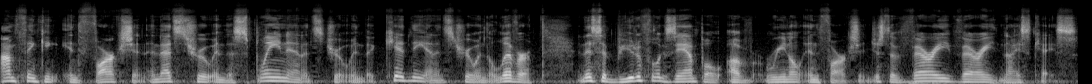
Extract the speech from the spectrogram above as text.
I'm thinking infarction, and that's true in the spleen, and it's true in the kidney, and it's true in the liver. And this is a beautiful example of renal infarction. Just a very, very nice case.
